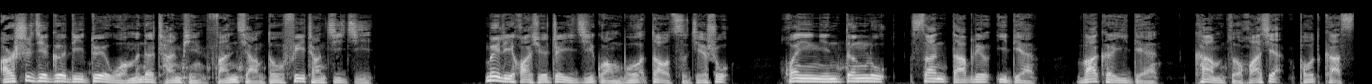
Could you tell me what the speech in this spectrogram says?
而世界各地对我们的产品反响都非常积极。魅力化学这一集广播到此结束，欢迎您登录三 w 一点 vac 一点 com 左划线 podcast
